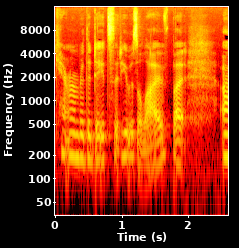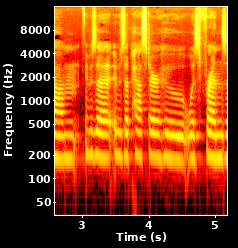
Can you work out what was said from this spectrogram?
Can't remember the dates that he was alive, but um, it was a it was a pastor who was friends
